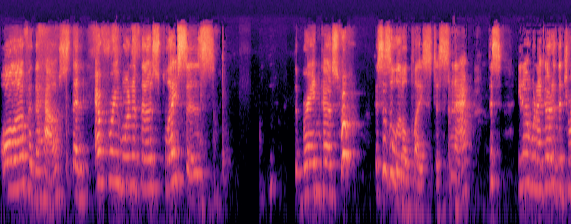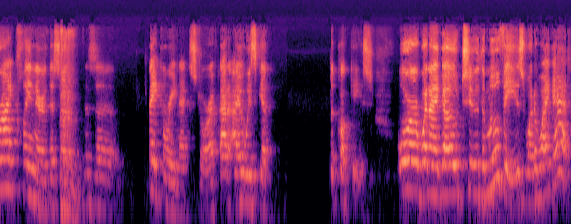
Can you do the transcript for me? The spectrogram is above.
all over the house, then every one of those places, the brain goes, this is a little place to snack. You know, when I go to the dry cleaner, there's a, there's a bakery next door. I've got, I always get the cookies. Or when I go to the movies, what do I get?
